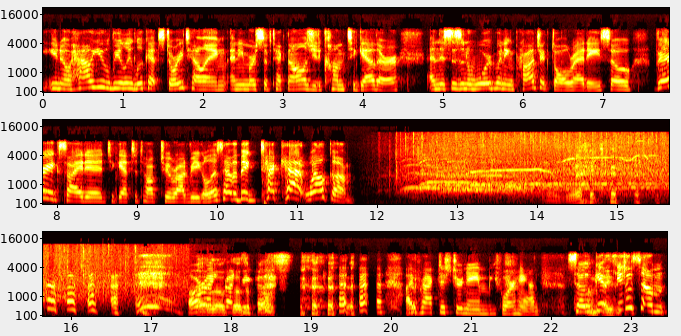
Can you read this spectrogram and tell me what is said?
you know, how you really look at storytelling and immersive technology to come together. And this is an award-winning project already. So very excited to get to talk to Rodrigo. Let's have a big tech cat welcome. All right. All right, I love those Rodrigo. applause. I practiced your name beforehand. So give, give us um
